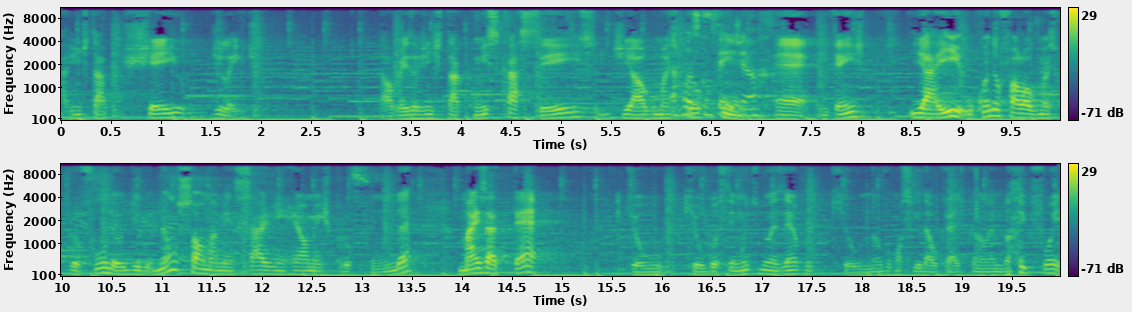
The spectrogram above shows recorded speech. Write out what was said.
A gente tá cheio de leite. Talvez a gente tá com escassez de algo mais Arroz com profundo. feijão. É, entende? E aí, quando eu falo algo mais profundo, eu digo não só uma mensagem realmente profunda, mas até que eu, que eu gostei muito de um exemplo que eu não vou conseguir dar o crédito porque eu não lembro de onde que foi,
